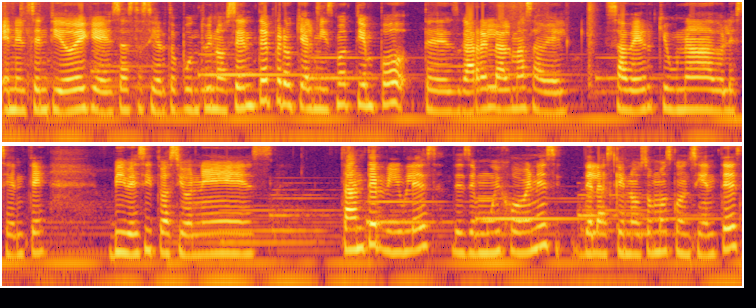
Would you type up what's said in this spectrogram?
en el sentido de que es hasta cierto punto inocente, pero que al mismo tiempo te desgarra el alma saber, saber que una adolescente vive situaciones tan terribles desde muy jóvenes de las que no somos conscientes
